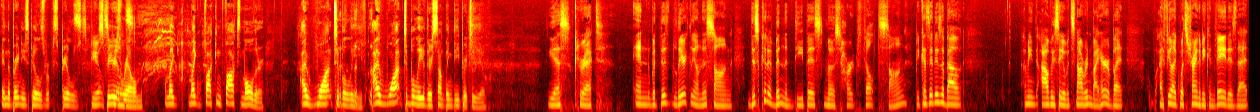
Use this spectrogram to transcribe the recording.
in the Britney Spears Spears Spears Spiels. realm. I'm like I'm like fucking Fox Mulder. I want to believe. I want to believe there's something deeper to you. Yes, correct. And with this lyrically on this song, this could have been the deepest, most heartfelt song because it is about. I mean, obviously, it's not written by her, but I feel like what's trying to be conveyed is that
